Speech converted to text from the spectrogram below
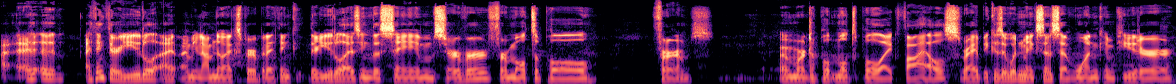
I, I, think they're util. I, I mean, I'm no expert, but I think they're utilizing the same server for multiple firms or multiple multiple like files, right? Because it wouldn't make sense to have one computer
